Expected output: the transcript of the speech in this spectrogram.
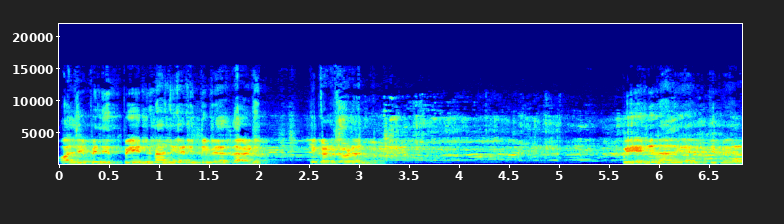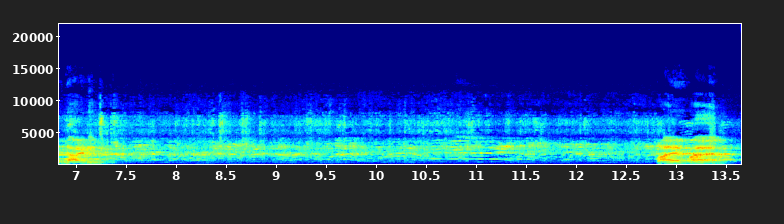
వాళ్ళు చెప్పింది పేర్ని నాన్నగారి ఇంటి మీద దాడి. ఇక్కడ చూడండి. పేర్ని నాన్నగారి ఇంటి మీద దాడి. బాయ్ బాయ్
